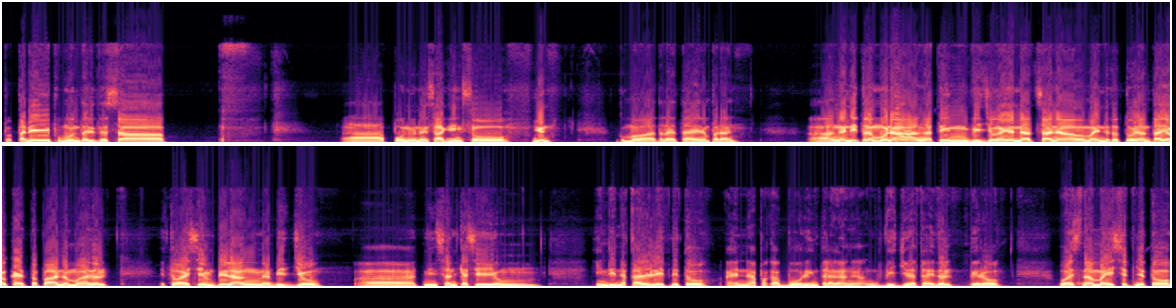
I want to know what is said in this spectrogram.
pa- panay pumunta dito sa ah, puno ng saging. So, yun. Gumawa talaga tayo ng paraan. Ah, hanggang dito lang muna ang ating video ngayon at sana may natutunan tayo kahit pa paano mga idol. Ito ay simple lang na video Ah, at minsan kasi yung hindi nakarelate dito ay napaka-boring talaga ang video na to idol. Pero once na maisip nyo to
